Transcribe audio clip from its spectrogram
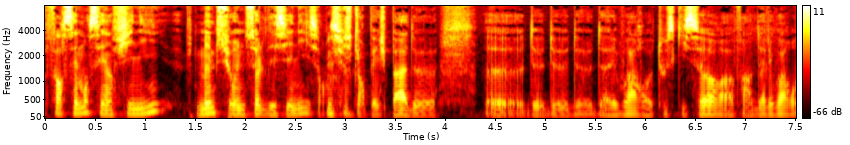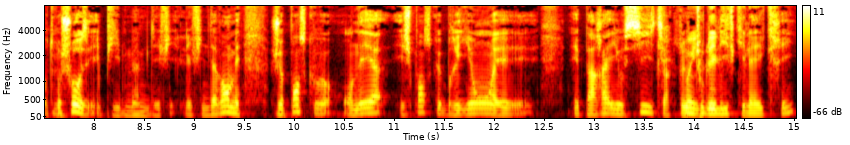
forcément, c'est infini, même sur une seule décennie, sans- ce qui n'empêche pas de, euh, de, de- de- d'aller voir tout ce qui sort, enfin, d'aller voir autre Mm. chose, et puis même des fi- les films d'avant. Mais je pense qu'on est, et je pense que Brion est, est pareil aussi, c'est-à-dire que Oui. tous les livres qu'il a écrits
